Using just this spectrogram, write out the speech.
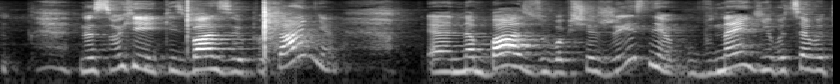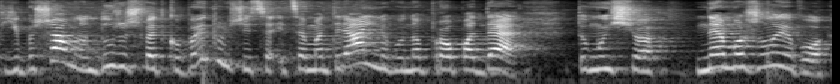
на свої якісь базові питання, е, на базу вообще житті, в неї оце от ЄБШ, воно дуже швидко виключиться, і це матеріальне воно пропаде, тому що неможливо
